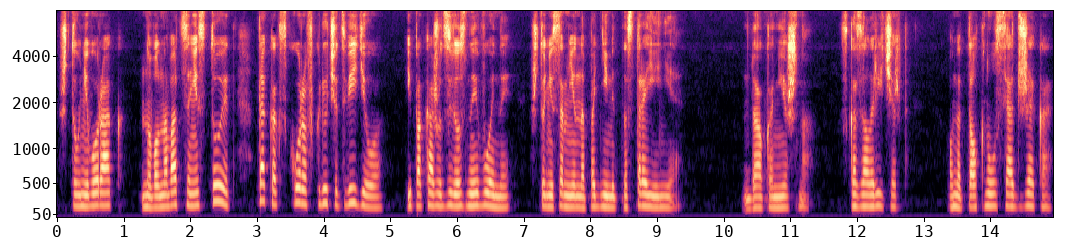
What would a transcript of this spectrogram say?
что у него рак, но волноваться не стоит, так как скоро включат видео и покажут «Звездные войны», что, несомненно, поднимет настроение. «Да, конечно», — сказал Ричард. Он оттолкнулся от Джека.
